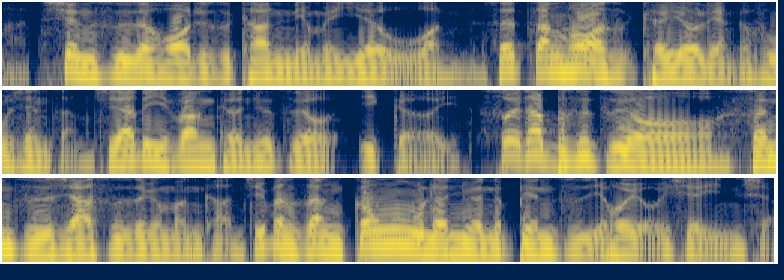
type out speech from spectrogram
啊，县市的话就是看你有没有一二五万。所以彰化是可以有两个副县长，其他地方可能就只有一个而已。所以它不是只有升直辖市这个门槛，基本上公务人员的编制也会有一些影响。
